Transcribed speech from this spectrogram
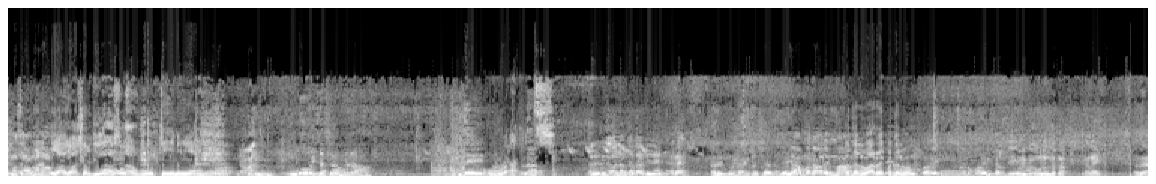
Sama-sama na. Yeah, yeah, sardinas. Ah, buti nga yan. Oo, isasama na. Hindi. Alright. Ano yung unang gata din eh? Aray? Aray mo na isasama. Kaya mo na rin ma. Padalwa rin, padalwa. Aray, ano ka rin, sardin. Ano yung unang gata? Aray. Aray,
